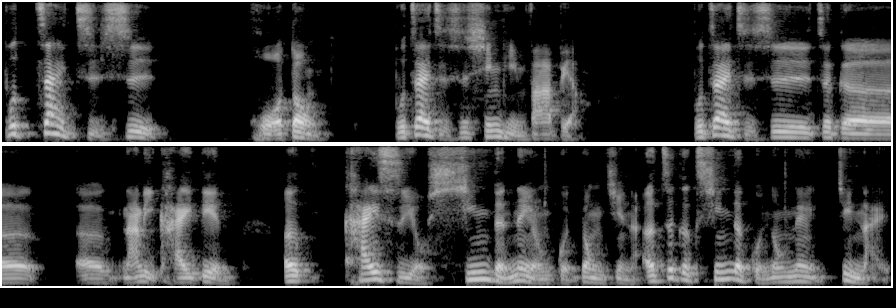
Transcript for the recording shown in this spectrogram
不再只是活动，不再只是新品发表，不再只是这个呃哪里开店，而开始有新的内容滚动进来，而这个新的滚动内进来，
